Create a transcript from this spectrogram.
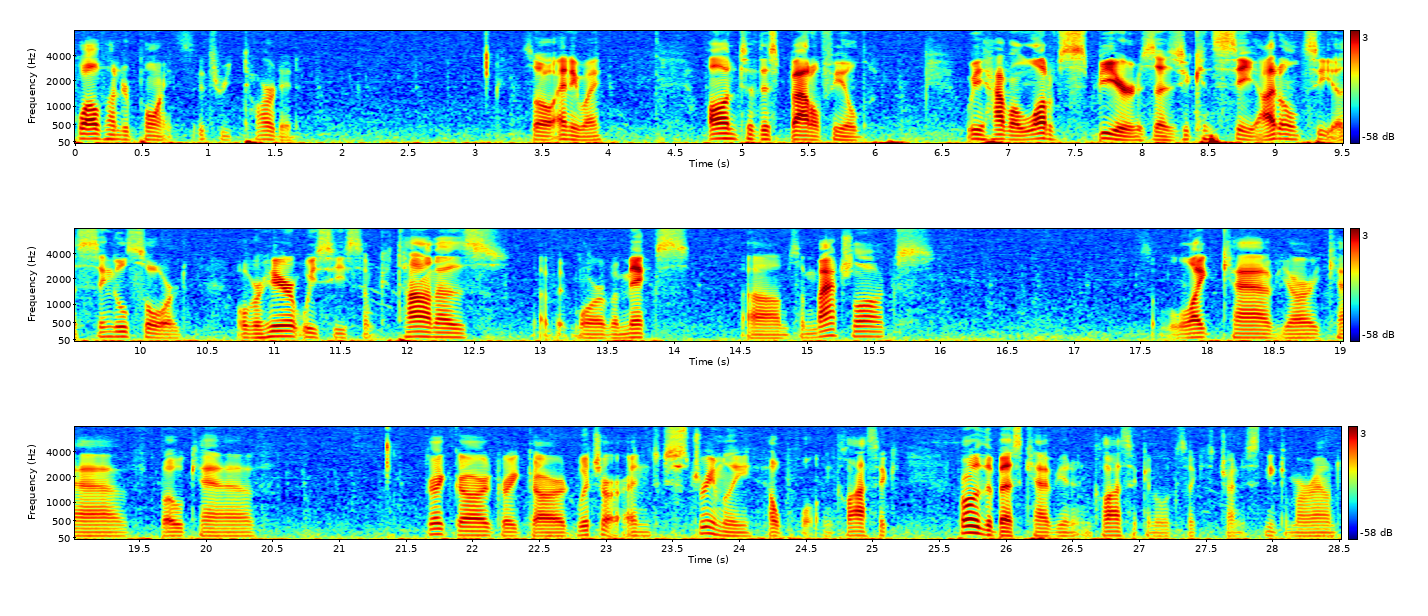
1,200 points. It's retarded. So anyway, on to this battlefield. We have a lot of spears, as you can see. I don't see a single sword. Over here, we see some katanas, a bit more of a mix, um, some matchlocks, some light cav, yari cav, bow cav, great guard, great guard, which are extremely helpful in classic. Probably the best cav unit in classic, and it looks like he's trying to sneak him around.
